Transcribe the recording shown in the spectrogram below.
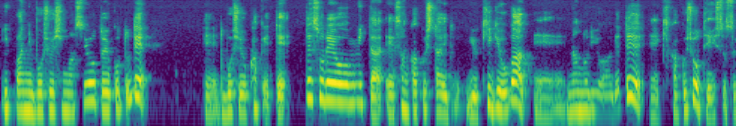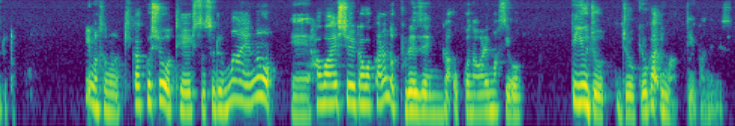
一般に募集しますよということで、えっ、と、募集をかけて、で、それを見た、えー参画したいという企業が、えー名乗りを上げて、えー企画書を提出すると。今、その企画書を提出する前の、えーハワイ州側からのプレゼンが行われますよっていう状状況が今っていう感じです。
